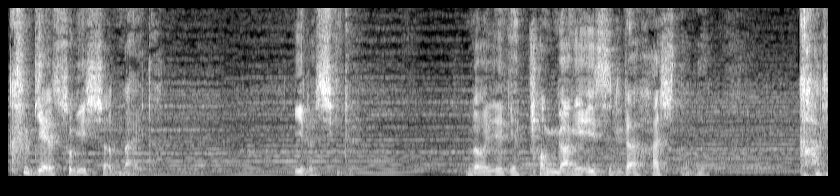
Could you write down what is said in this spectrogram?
크게 속이셨나이다. 이르시기를 너희에게 평강이 있으리라 하시더니 칼이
